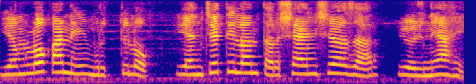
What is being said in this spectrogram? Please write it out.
यमलोक आणि मृत्यूलोक यांच्यातील अंतर शहाऐंशी हजार योजने आहे.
